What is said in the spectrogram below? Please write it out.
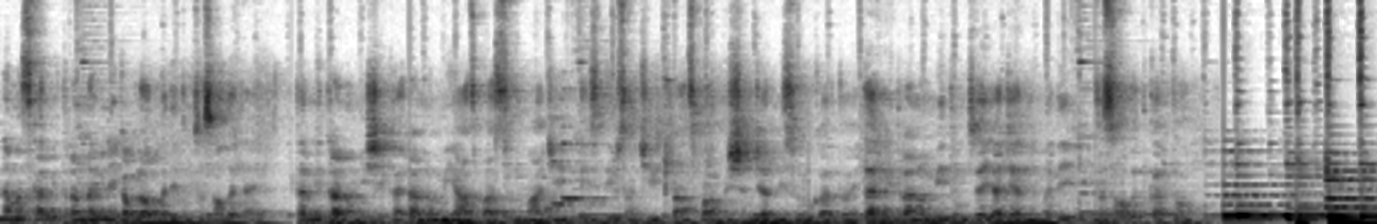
नमस्कार मित्रांनो नवीन एका ब्लॉगमध्ये तुमचं स्वागत आहे. तर मित्रांनो मी शेखर. मित्रांनो मी आजपासून माझी तीस दिवसांची ट्रान्सफॉर्मेशन जर्नी सुरू करतोय. तर मित्रांनो मी तुमचं या जर्नीमध्ये तुमचं स्वागत करतो.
